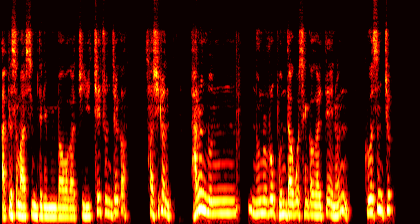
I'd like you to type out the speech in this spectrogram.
앞에서 말씀드린 바와 같이 일체 존재가 사실은 바른 눈, 눈으로 본다고 생각할 때에는 그것은 즉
